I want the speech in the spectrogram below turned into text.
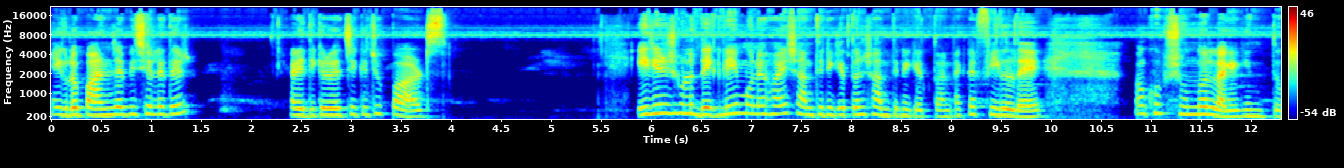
এগুলো পাঞ্জাবি ছেলেদের। আর এদিকে রয়েছে কিছু পার্টস। এই জিনিসগুলো দেখলেই মনে হয় শান্তিনিকেতন শান্তিনিকেতন। একটা ফিল দেয়। খুব সুন্দর লাগে কিন্তু।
